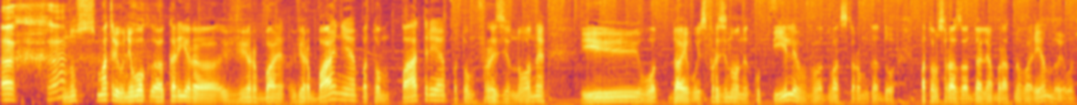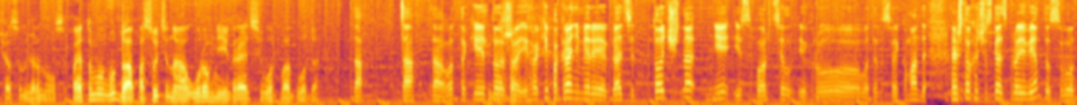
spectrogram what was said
Ха... Ну, смотри, у него э, карьера Верба... Вербания, потом Патрия, потом Фразеноне. И вот, да, его из Фразенона купили в 22 году, потом сразу отдали обратно в аренду, и вот сейчас он вернулся. Поэтому, ну да, по сути, на уровне играет всего два года. Да, да, вот такие Чудеса. тоже игроки, по крайней мере, Гати точно не испортил игру вот этой своей команды. Э, что хочу сказать про Ивентус, вот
